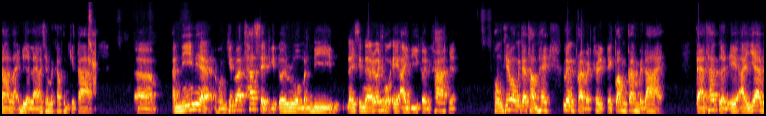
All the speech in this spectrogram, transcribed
นานหลายเดือนแล้วใช่ไหมครับคุณกีตาร์ค่ะเอ่ออันนี้เนี่ยผมคิดว่าถ้าเศรษฐกิจโดยรวมมันดีในซีนารีโอที่บอก AI ดีเกินคาดเนี่ยผมคิดว่ามันจะทำให้เรื่อง private credit ในยกล้อมกล้ำไปได้ แต่ถ้าเกิด AI แย่ไป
